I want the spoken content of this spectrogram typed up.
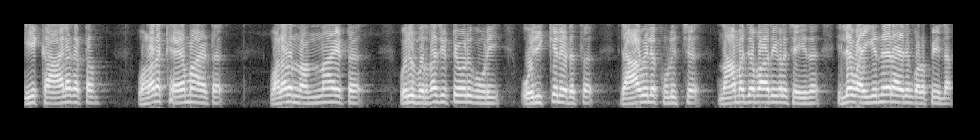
ഈ കാലഘട്ടം വളരെ കേമായിട്ട് വളരെ നന്നായിട്ട് ഒരു വ്രതചിട്ടയോടുകൂടി ഒരിക്കലെടുത്ത് രാവിലെ കുളിച്ച് നാമജപാദികൾ ചെയ്ത് ഇല്ല വൈകുന്നേരമായാലും കുഴപ്പമില്ല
